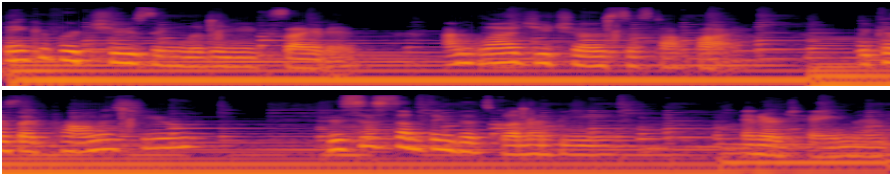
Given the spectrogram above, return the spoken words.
Thank you for choosing Living Excited. I'm glad you chose to stop by because I promise you, this is something that's going to be entertainment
